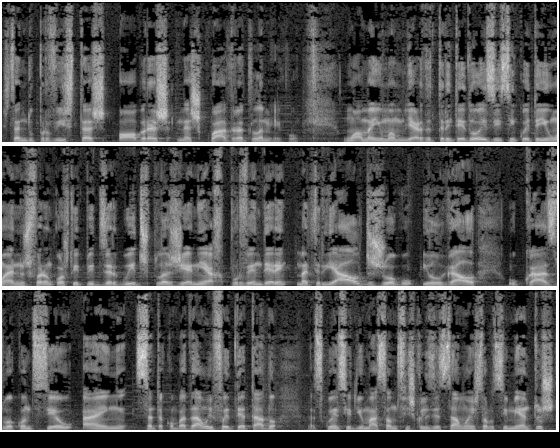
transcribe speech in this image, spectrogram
estando previstas obras na esquadra de Lamego. Um homem e uma mulher de 32 e 51 anos foram constituídos arguídos pela GNR por venderem material de jogo ilegal. O caso aconteceu em Santa Combadão e foi detectado na sequência de uma ação de fiscalização em estabelecimentos.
